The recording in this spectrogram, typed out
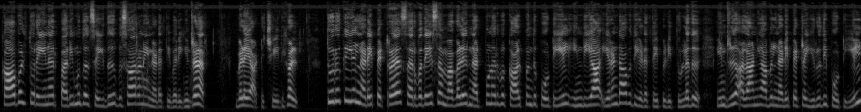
காவல்துறையினர் பறிமுதல் செய்து விசாரணை நடத்தி வருகின்றனர். விளையாட்டுச் செய்திகள். துருக்கியில் நடைபெற்ற சர்வதேச மகளிர் நட்புணர்வு கால்பந்து போட்டியில் இந்தியா இரண்டாவது இடத்தை பிடித்துள்ளது. இன்று அலானியாவில் நடைபெற்ற இறுதிப் போட்டியில்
